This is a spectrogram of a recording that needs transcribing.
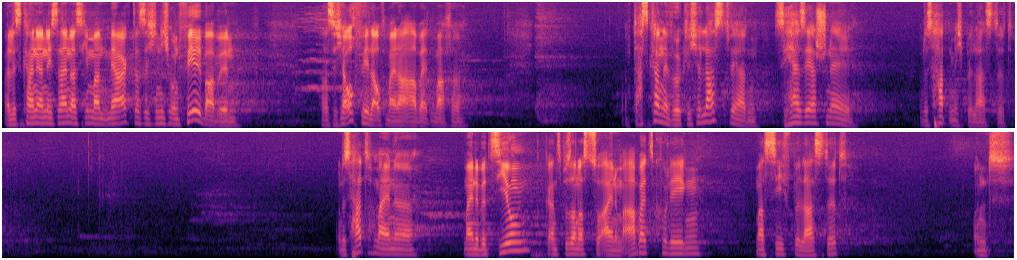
Weil es kann ja nicht sein, dass jemand merkt, dass ich nicht unfehlbar bin, dass ich auch Fehler auf meiner Arbeit mache. Und das kann eine wirkliche Last werden, sehr, sehr schnell. Und es hat mich belastet. Und es hat meine, meine Beziehung, ganz besonders zu einem Arbeitskollegen, massiv belastet und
